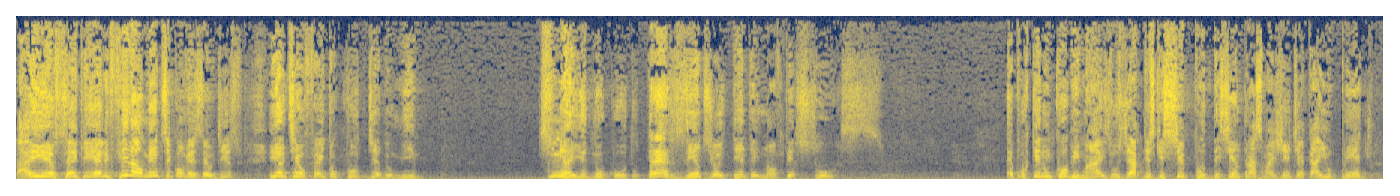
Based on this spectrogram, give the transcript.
Aí eu sei que ele finalmente se convenceu disso. E ele tinha feito o culto dia domingo. Tinha ido no culto 389 pessoas. É porque não coube mais. Os diáconos dizem que se, puder, se entrasse mais gente, ia cair o prédio.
